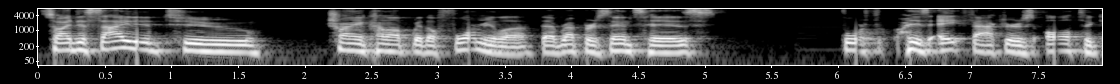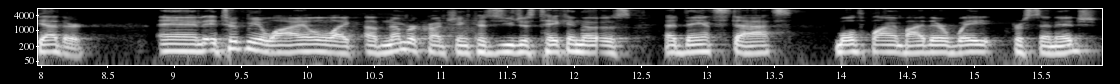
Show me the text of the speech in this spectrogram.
so I decided to try and come up with a formula that represents his four, his eight factors all together. And it took me a while, like of number crunching, because you just take in those advanced stats, multiply them by their weight percentage,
